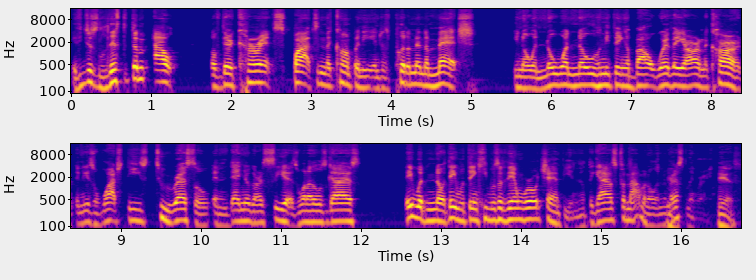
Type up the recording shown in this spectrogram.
if you just lifted them out of their current spots in the company and just put them in a match, you know, and no one knows anything about where they are in the card, and just watch these two wrestle, and Daniel Garcia is one of those guys, they wouldn't know. They would think he was a damn world champion. The guy is phenomenal in the Yeah. wrestling ring. Yes.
